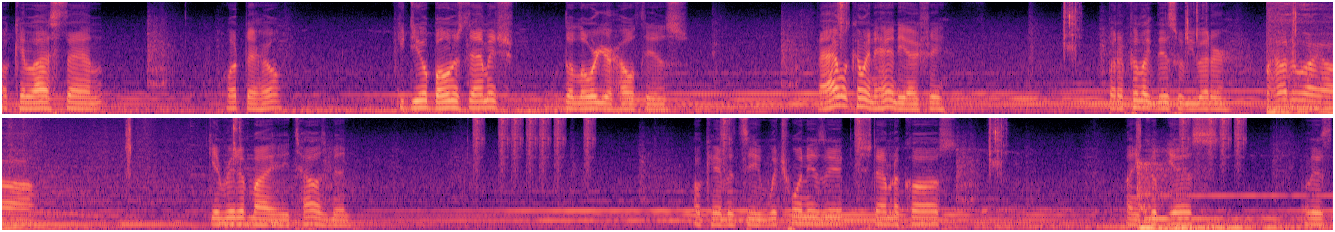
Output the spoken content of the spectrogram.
Okay, last stand. What the hell? You deal bonus damage the lower your health is. That would come in handy actually. But I feel like this would be better. How do I uh get rid of my talisman? Okay, let's see. Which one is it? Stamina cost. Unequip, yes. Let's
